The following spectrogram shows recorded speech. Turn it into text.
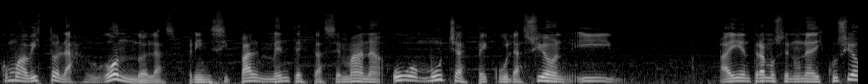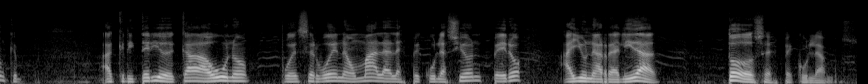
cómo ha visto las góndolas principalmente esta semana. Hubo mucha especulación y ahí entramos en una discusión que a criterio de cada uno puede ser buena o mala la especulación, pero hay una realidad. Todos especulamos.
